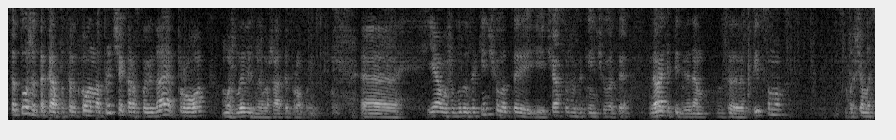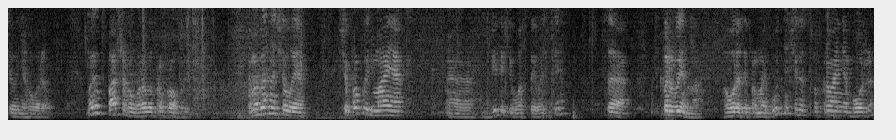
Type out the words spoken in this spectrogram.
Це теж така посередкована притча, яка розповідає про можливість зневажати проповідь. Е, я вже буду закінчувати і час вже закінчувати. Давайте підведемо підсумок, про що ми сьогодні говорили. Ми вперше говорили про проповідь. Ми визначили, що проповідь має е, дві такі властивості. Це первинна говорити про майбутнє через відкривання Боже.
